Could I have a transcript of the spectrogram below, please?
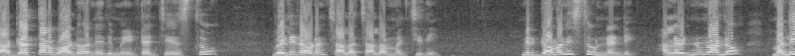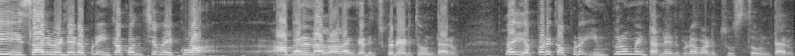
జాగ్రత్తలు వాళ్ళు అనేది మెయింటైన్ చేస్తూ వెళ్ళి రావడం చాలా చాలా మంచిది. మీరు గమనిస్తూ ఉండండి. అలా వెళ్ళిన వాళ్ళు మళ్ళీ ఈసారి వెళ్ళేటప్పుడు ఇంకా కొంచెం ఎక్కువ ఆభరణాలు అలంకరించుకొని వెళుతూ ఉంటారు. అలా ఎప్పటికప్పుడు ఇంప్రూవ్మెంట్ అనేది కూడా వాళ్ళు చూస్తూ ఉంటారు.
